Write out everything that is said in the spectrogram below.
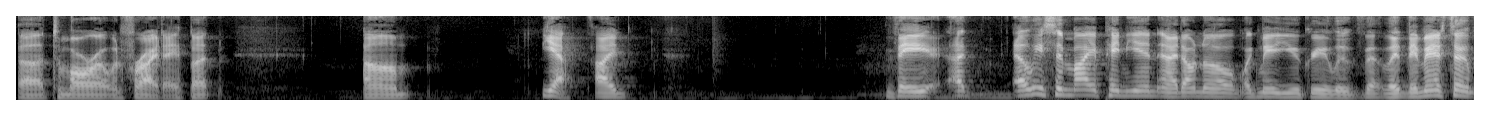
uh, tomorrow and Friday. But, um, yeah, I they uh, at least in my opinion, and I don't know, like maybe you agree, Luke. that They, they managed to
